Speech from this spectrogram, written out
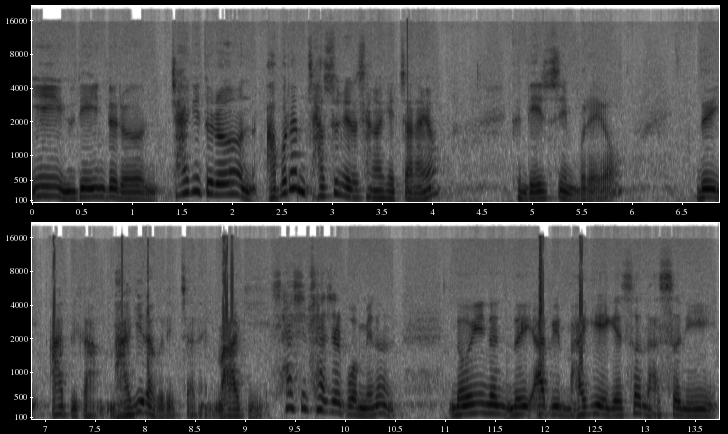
이 유대인들은 자기들은 아브라함 자손이라 생각했잖아요. 근데 예수님 뭐래요? 너희 아비가 마귀라 그랬잖아요. 마귀. 44절 보면은 너희는 너희 아비 마귀에게서 났으니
